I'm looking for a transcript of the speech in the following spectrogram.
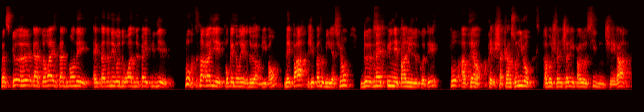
parce que euh, la Torah, elle t'a demandé, elle t'a donné le droit de ne pas étudier pour travailler, pour les nourrir de leur vivant, mais pas, j'ai pas l'obligation de mettre une épargne de côté pour après, après chacun son niveau. Ramosh il parle aussi d'une chéra,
